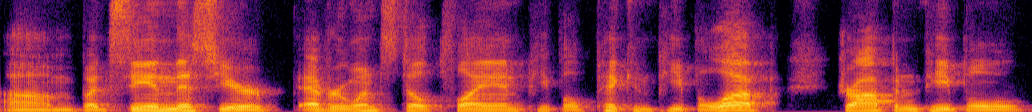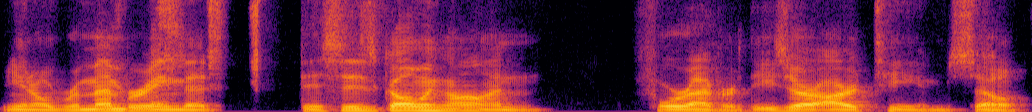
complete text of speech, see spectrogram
Um, but seeing this year, everyone's still playing, people picking people up, dropping people, you know, remembering that this is going on forever. These are our teams. So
